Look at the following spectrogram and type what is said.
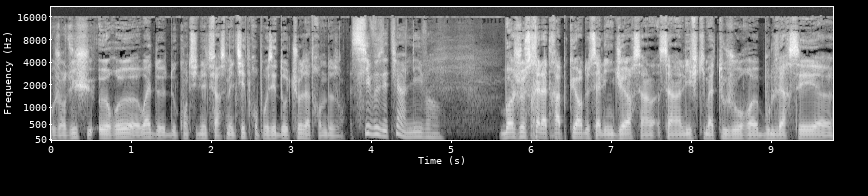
aujourd'hui, je suis heureux, ouais, de, de continuer de faire ce métier, de proposer d'autres choses à 32 ans. Si vous étiez un livre, Bon, je serai l'attrape-cœur de Salinger. C'est un, c'est un livre qui m'a toujours euh, bouleversé euh,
